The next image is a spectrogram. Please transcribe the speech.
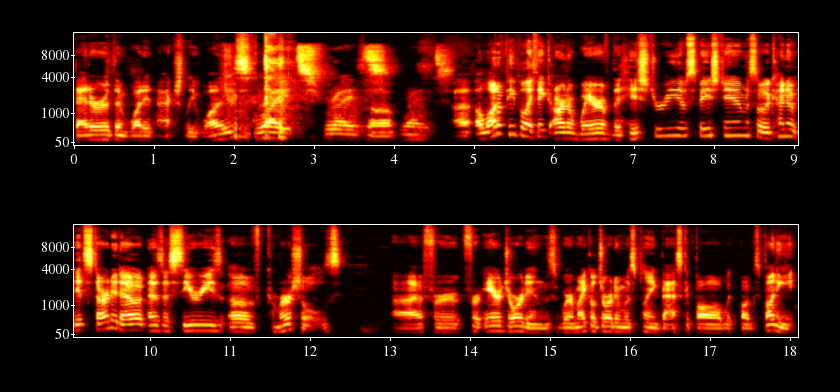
better than what it actually was. Right, right, So- right. Uh, a lot of people, I think, aren't aware of the history of Space Jam. So it kind of it started out as a series of commercials uh, for for Air Jordans, where Michael Jordan was playing basketball with Bugs Bunny,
